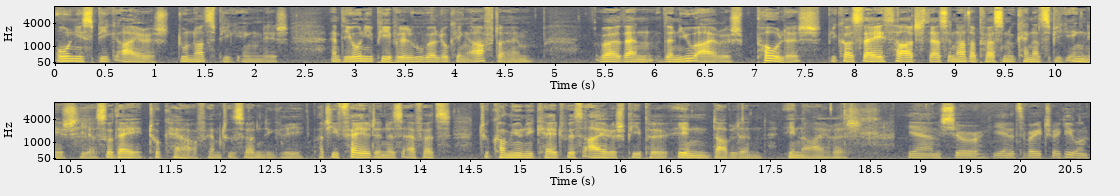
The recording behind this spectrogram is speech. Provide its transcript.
only speak Irish, do not speak English. And the only people who were looking after him were then the new Irish, Polish, because they thought there's another person who cannot speak English here. So they took care of him to a certain degree. But he failed in his efforts to communicate with Irish people in Dublin in Irish. Yeah, I'm sure. Yeah, it's a very tricky one.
